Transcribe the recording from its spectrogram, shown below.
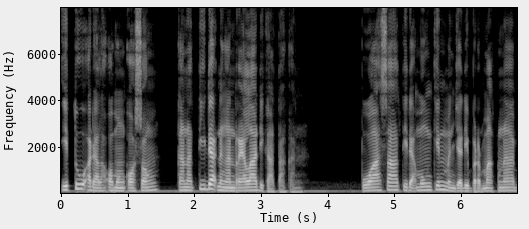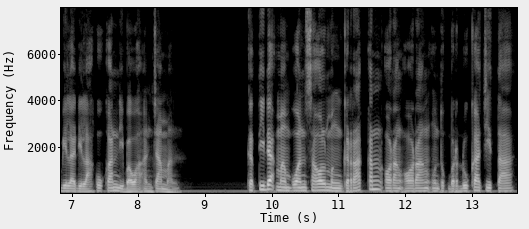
Itu adalah omong kosong karena tidak dengan rela dikatakan. Puasa tidak mungkin menjadi bermakna bila dilakukan di bawah ancaman. Ketidakmampuan Saul menggerakkan orang-orang untuk berduka cita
